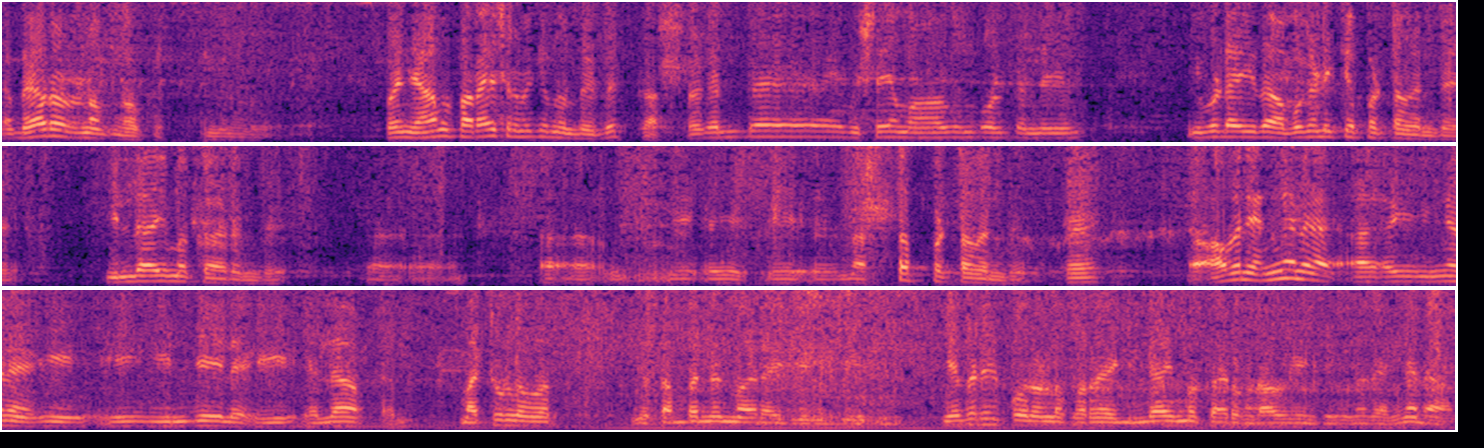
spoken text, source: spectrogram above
വേറൊരെണ്ണം നോക്കും എന്നുള്ളത് അപ്പൊ ഞാൻ പറയാൻ ശ്രമിക്കുന്നുണ്ട് ഇത് കർഷകന്റെ വിഷയമാകുമ്പോൾ തന്നെയും ഇവിടെ ഇത് അവഗണിക്കപ്പെട്ടവന്റെ ഇല്ലായ്മക്കാരന്റെ നഷ്ടപ്പെട്ടവന്റെ അവൻ എങ്ങനെ ഇങ്ങനെ ഈ ഇന്ത്യയിലെ ഈ എല്ലാ മറ്റുള്ളവർ സമ്പന്നന്മാരായി ജീവിക്കുകയും ഇവരെ പോലുള്ള കുറെ ഇല്ലായ്മക്കാരുണ്ടാവുകയും ചെയ്യുന്നത് എങ്ങനെയാണ്?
